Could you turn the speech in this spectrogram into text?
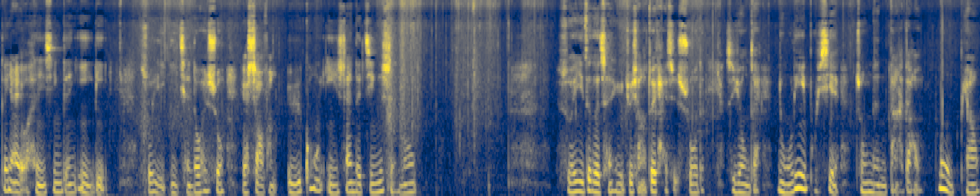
更要有恒心跟毅力。所以以前都会说要效仿愚公移山的精神哦。所以这个成语就像最开始说的，是用在努力不懈，终能达到目标。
